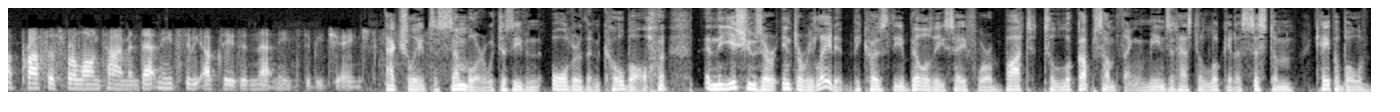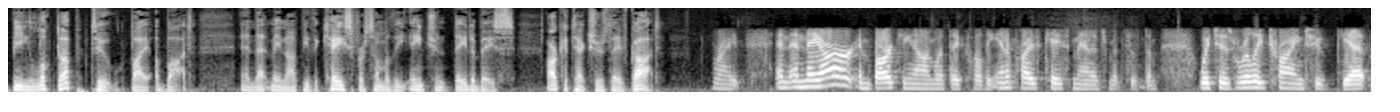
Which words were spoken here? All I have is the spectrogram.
a process for a long time, and that needs to be updated and that needs to be changed. Actually, it's assembler, which is even older than COBOL. and the issues are interrelated because the ability, say, for a bot to look up something means it has to look at a system capable of being looked up to by a bot and that may not be the case for some of the ancient database architectures they've got. Right. And and they are embarking on what they call the enterprise case management system, which is really trying to get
